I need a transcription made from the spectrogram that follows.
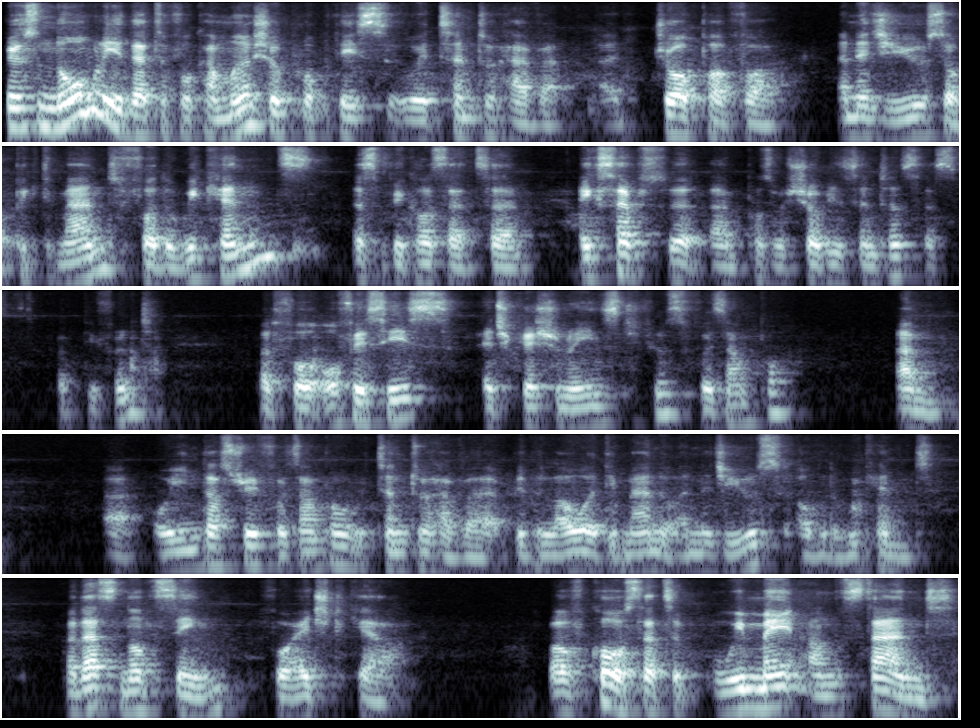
Because normally that for commercial properties, we tend to have a, a drop of uh, energy use or peak demand for the weekends. That's because that's, uh, except uh, possible shopping centers, that's quite different. But for offices, educational institutes, for example, um, uh, or industry, for example, we tend to have a bit lower demand or energy use over the weekend. But that's not seen for aged care. But of course, that's a, we may understand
